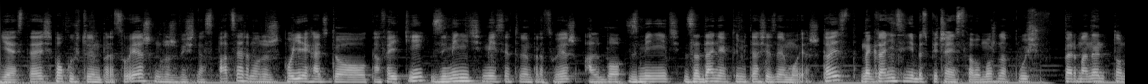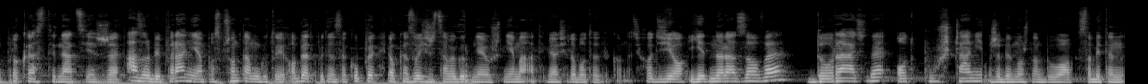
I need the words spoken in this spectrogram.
jesteś, pokój, w którym pracujesz, możesz wyjść na spacer, możesz pojechać do kafejki, zmienić miejsce, w którym pracujesz, albo zmienić zadania, którymi teraz się zajmujesz. To jest na granicy niebezpieczeństwa, bo można pójść w permanentną prokrastynację, że a zrobię pranie, a posprzątam, gotuję obiad, pójdę na zakupy i okazuje się, że całego dnia już nie ma, a ty miałeś robotę wykonać. Chodzi o jednorazowe, doraźne odpuszczenie żeby można było sobie ten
